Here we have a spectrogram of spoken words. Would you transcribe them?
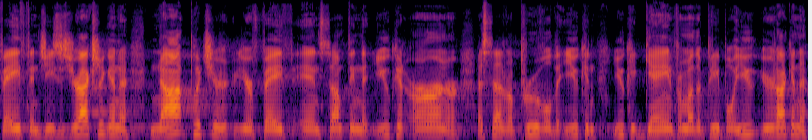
faith in Jesus, you're actually going to not put your, your faith in something that you could earn or a set of approval that you can you could gain from other people. You, you're not going to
